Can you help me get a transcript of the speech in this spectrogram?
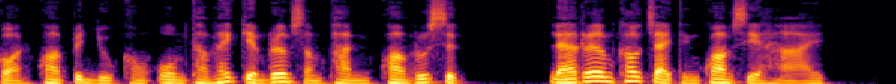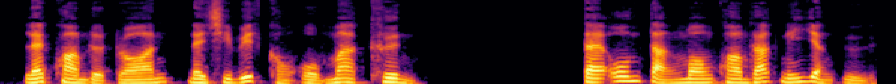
ก่อนความเป็นอยู่ของโอมทำให้เกมเริ่มสัมพันธ์ความรู้สึก และเริ่มเข้าใจถึงความเสียหาย และความเดือดร้อนในชีวิตของโอมมากขึ้น แต่โอมต่างมองความรักนี้อย่างอื่น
